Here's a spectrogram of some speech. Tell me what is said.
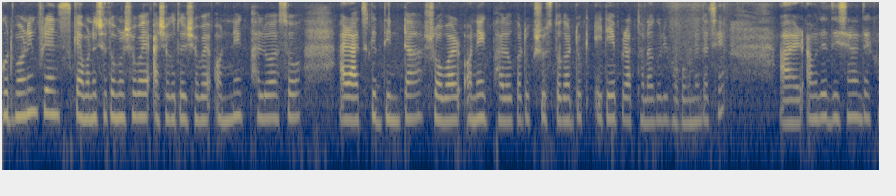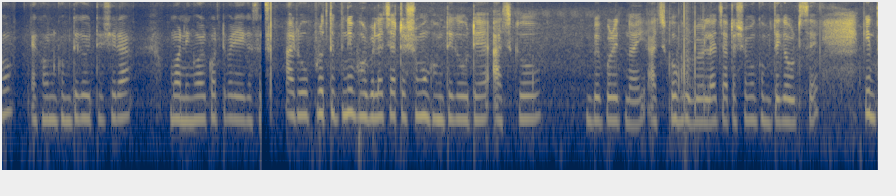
গুড মর্নিং ফ্রেন্ডস কেমন আছো তোমরা সবাই? আশা করি সবাই অনেক ভালো আছো। আর আজকের দিনটা সবার অনেক ভালো কাটুক, সুস্থ কাটুক, এটাই প্রার্থনা করি ভগবানের কাছে। আর আমাদের দিশানা দেখো, এখন ঘুম থেকে উঠে সেরা মর্নিং ওয়াক করতে পারিয়ে গেছে। আর ও প্রত্যেক দিনই ভোরবেলা চারটার সময় ঘুম থেকে উঠে, আজকেও বিপরীত নয়, আজকেও ভোরবেলা চারটার সময় ঘুম থেকে উঠছে। কিন্তু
